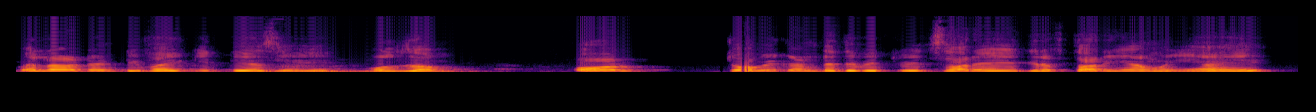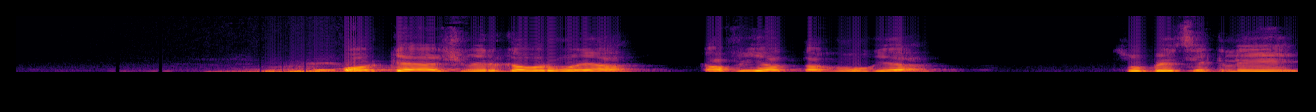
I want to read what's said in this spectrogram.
ਪਹਿਲਾਂ ਆਇਡੈਂਟੀਫਾਈ ਕੀਤੇ ਅਸੀਂ ਮੁਲਜ਼ਮ ਔਰ 24 ਘੰਟੇ ਦੇ ਵਿੱਚ ਵਿੱਚ ਸਾਰੇ ਗ੍ਰਿਫਤਾਰੀਆਂ ਹੋਈਆਂ ਇਹ। ਔਰ ਕੈਸ਼ ਵੀ ਰਿਕਵਰ ਹੋਇਆ, ਕਾਫੀ ਹੱਦ ਤੱਕ ਹੋ ਗਿਆ। ਸੋ ਬੇਸਿਕਲੀ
